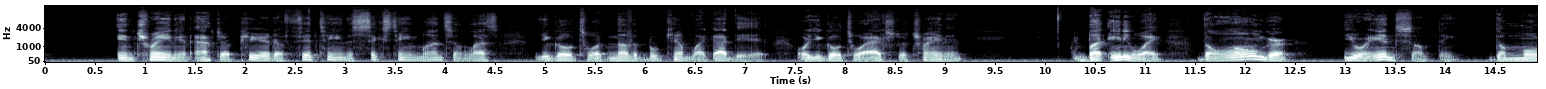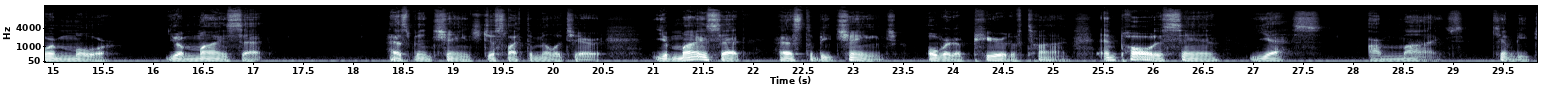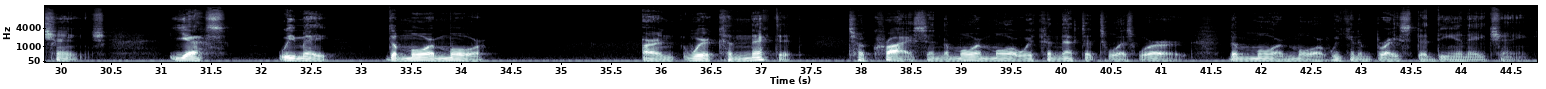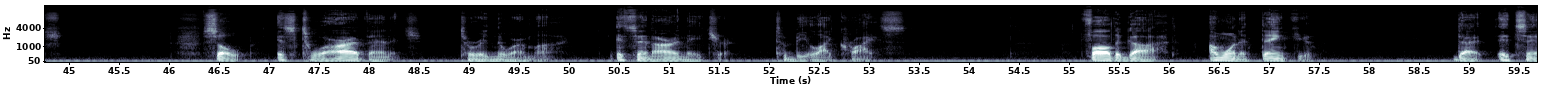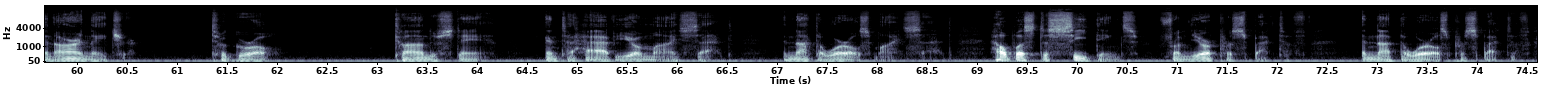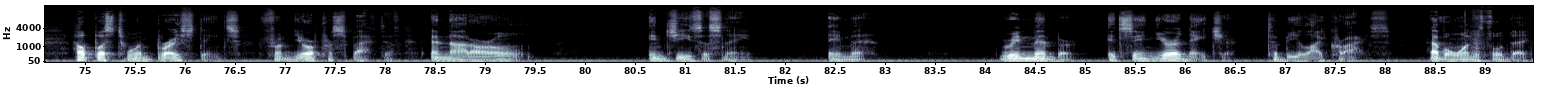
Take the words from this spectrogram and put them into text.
in training, after a period of 15 to 16 months, unless you go to another boot camp like I did, or you go to an extra training. But anyway, the longer you are in something, the more and more your mindset has been changed, just like the military. Your mindset has to be changed over the period of time. And Paul is saying, yes, our minds can be changed. Yes, we may, the more and more are we're connected to Christ, and the more and more we're connected to His Word, the more and more we can embrace the DNA change. So it's to our advantage to renew our mind. It's in our nature to be like Christ. Father God, I want to thank you that it's in our nature to grow, to understand, and to have your mindset and not the world's mindset. Help us to see things from your perspective and not the world's perspective. Help us to embrace things from your perspective and not our own. In Jesus' name, amen. Remember, it's in your nature to be like Christ. Have a wonderful day.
